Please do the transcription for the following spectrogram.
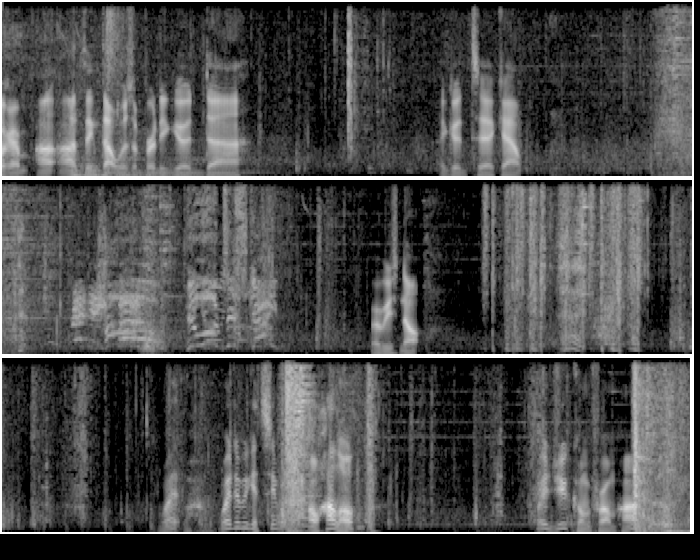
Okay, I, I think that was a pretty good, uh, a good takeout. Ready, Bow! You won't escape! Maybe he's not. Where, where did we get seen? Oh, hello. Where did you come from, huh?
